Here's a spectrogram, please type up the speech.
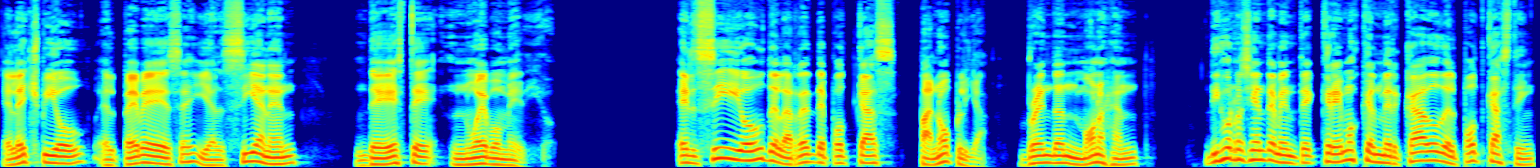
el HBO, el PBS y el CNN de este nuevo medio. El CEO de la red de podcast Panoplia, Brendan Monahan, dijo recientemente, creemos que el mercado del podcasting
